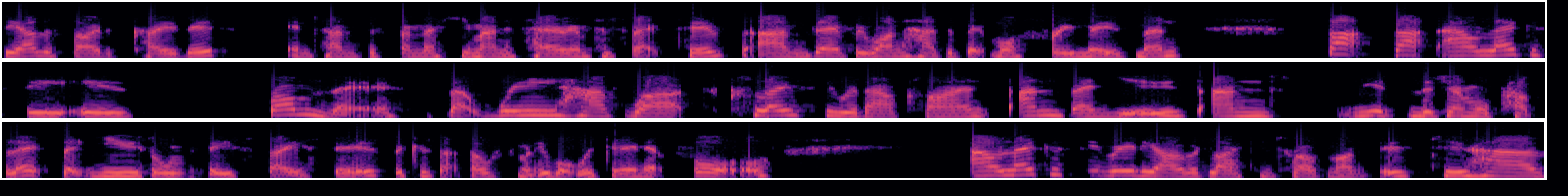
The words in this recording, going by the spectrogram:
the other side of COVID in terms of from a humanitarian perspective. Um, everyone has a bit more free movement, but that our legacy is from this that we have worked closely with our clients and venues and the general public that use all of these spaces because that's ultimately what we're doing it for. Our legacy, really, I would like in 12 months is to have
